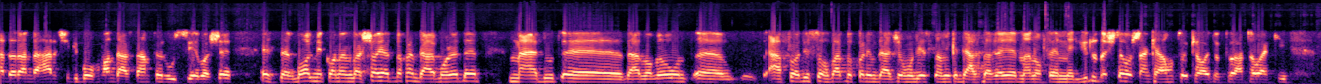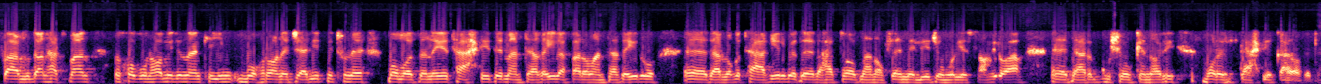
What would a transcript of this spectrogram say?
ندارن و هر چی که بحران در سمت روسیه باشه استقبال می‌کنن و شاید بخوایم در مورد معدود در واقع اون افرادی صحبت بکنیم در جمهوری اسلامی که دغدغه منافع ملی رو داشته باشن که همونطور که آقای دکتر عطاوکی فرمودن حتما خب اونها می‌دونن که این بحران جدید می‌تونه موازنه تهدید منطقه‌ای و فرامنطقه‌ای رو در واقع تغییر بده و حتی منافع ملی جمهوری اسلامی رو هم در گوشه و کناری مورد تهدید قرار بده.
